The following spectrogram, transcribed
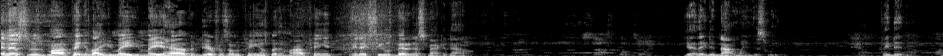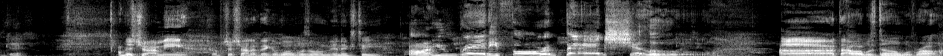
And that's just my opinion. Like you may you may have a difference of opinions, but in my opinion, NXT was better than SmackDown. Yeah, they did not win this week. They didn't. Okay. I'm just trying. I mean, I'm just trying to think of what was on NXT. Are you ready for a bad show? Uh, I thought I was done with Raw.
